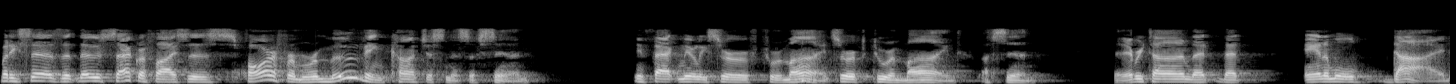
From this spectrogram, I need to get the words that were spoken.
But he says that those sacrifices, far from removing consciousness of sin, in fact merely serve to remind, serve to remind of sin. That every time that, that animal died,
